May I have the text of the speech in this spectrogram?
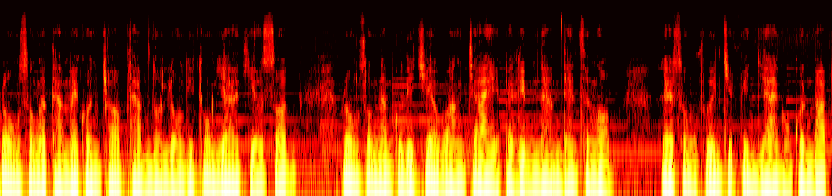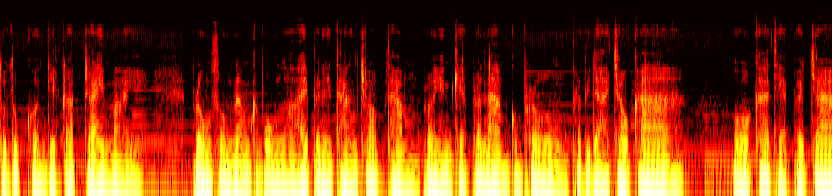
ระองค์ทรงกระทำให้คนชอบธรรมนอนลงที่ทุ่งหญ้าเขียวสด พระองค์ทรงนำคนที่เชื่อวางใจไปริมน้ำแดนสงบ และทรงฟื้นจิตวิญญาณของคนบาปทุกๆคนที่กลับใจใหม่ พระองค์ทรงนำข้าพงหลายไปในทางชอบธรรมเพราะเห็นแก่พระนามของพระองค์ พระบิดาเจ้าข้า โอ้ข้าแต่พระเจ้า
